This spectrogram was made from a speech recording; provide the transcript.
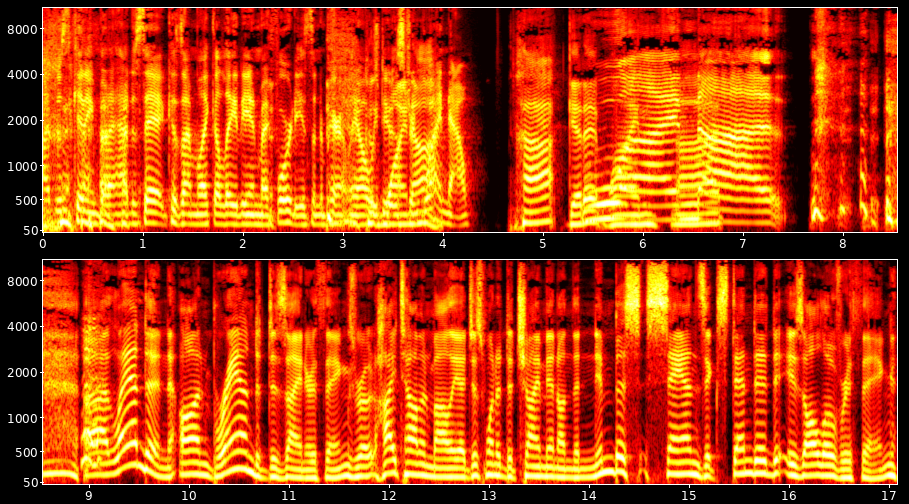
ha. Just kidding. But I had to say it because I'm like a lady in my 40s and apparently all we do why is drink not? wine now. Ha, get it? Why not? not? uh, Landon on brand designer things wrote, Hi, Tom and Molly. I just wanted to chime in on the Nimbus Sans Extended is all over thing.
